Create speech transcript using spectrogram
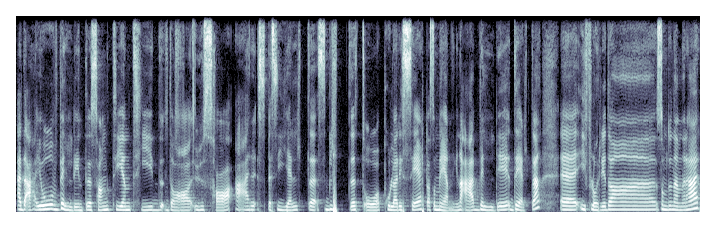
Det er jo veldig interessant i en tid da USA er spesielt eh, splittet og polarisert. Altså meningene er veldig delte. Eh, I Florida, som du nevner her,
